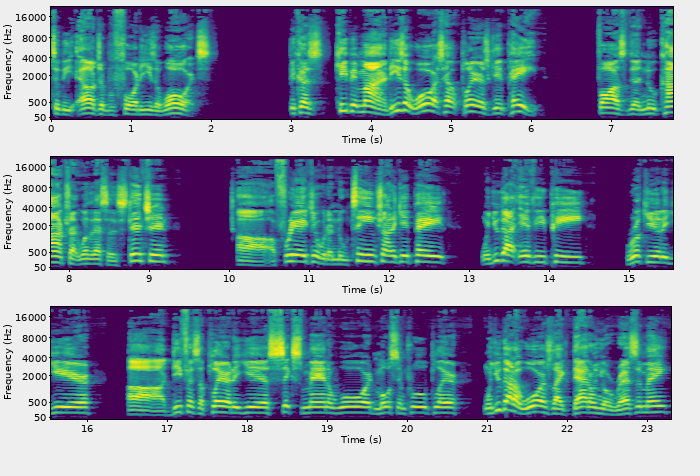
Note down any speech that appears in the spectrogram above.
to be eligible for these awards. Because keep in mind, these awards help players get paid. Far as the new contract, whether that's an extension, uh, a free agent with a new team trying to get paid. When you got MVP, Rookie of the Year, uh, Defensive Player of the Year, Six Man Award, Most Improved Player. When you got awards like that on your resume,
